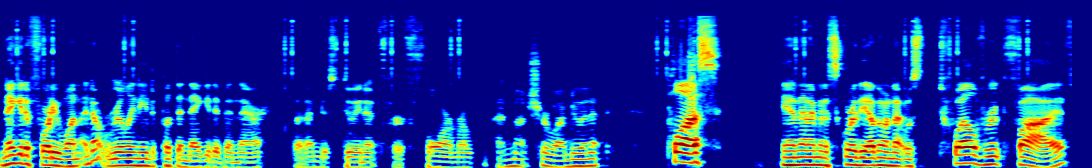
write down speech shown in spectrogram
negative 41. I don't really need to put the negative in there, but I'm just doing it for form, or I'm not sure why I'm doing it. Plus, and then I'm going to square the other one that was 12 root 5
